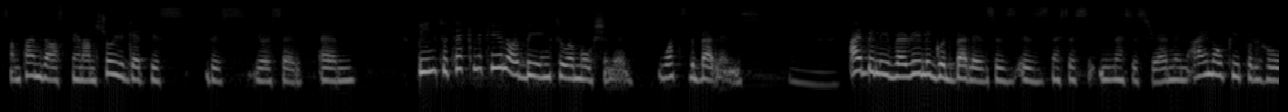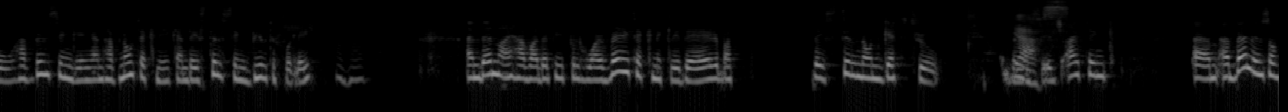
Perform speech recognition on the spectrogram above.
sometimes ask me, and I'm sure you get this this yourself, um, being too technical or being too emotional. What's the balance? I believe a really good balance is is necess- necessary. I mean, I know people who have been singing and have no technique, and they still sing beautifully. And then I have other people who are very technically there, but they still don't get through the Yes. message. I think um, a balance of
